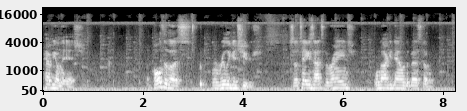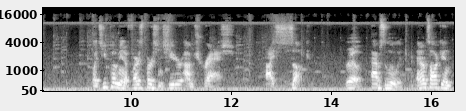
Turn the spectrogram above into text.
heavy on the ish. Both of us were really good shooters. So take us out to the range, we'll knock it down with the best of them. But you put me in a first-person shooter, I'm trash. I suck. Really? Absolutely. And I'm talking,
